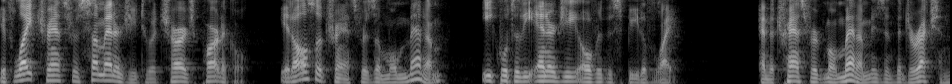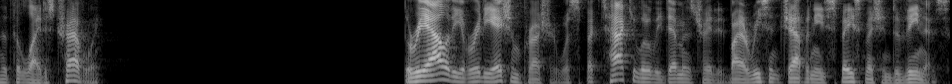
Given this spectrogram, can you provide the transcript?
If light transfers some energy to a charged particle, it also transfers a momentum equal to the energy over the speed of light. And the transferred momentum is in the direction that the light is traveling. The reality of radiation pressure was spectacularly demonstrated by a recent Japanese space mission to Venus,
